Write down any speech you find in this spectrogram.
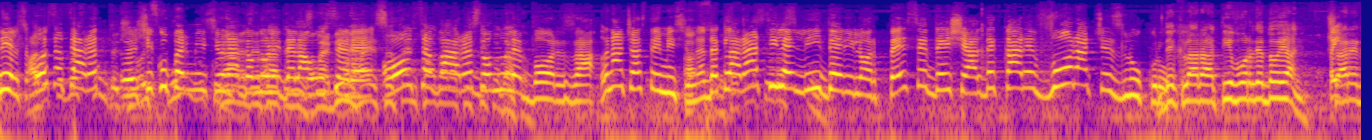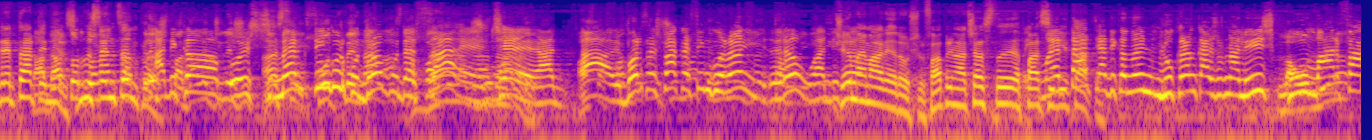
Nils, o Haideți să să te vă arăt spun, deci uh, noi și cu spunem permisiunea lucrurile domnului de la adevărate, Nils. Mai USR, bine hai să o te să întoarcă vă la arăt, pistic domnule odată. Borza, în această emisiune, Da, declarațiile lăsați-mi să liderilor PSD și ALDE care vor acest lucru. Declarativ ori de 2 ani. Și Păi- are dreptate, Da, dați Nils. Nu se ordonanța întâmplă. trece. Adică da, legile își justiției, merg cod singur cu penal, drogul de asta fac sare, legislația. ce? A, Asta a, fac vor să-și facă singur rău, rău, adică... Cel mai mare rău și-l fac prin această Mă iertați, pasivitate. adică noi lucrăm ca jurnaliști La cu o lună- marfa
